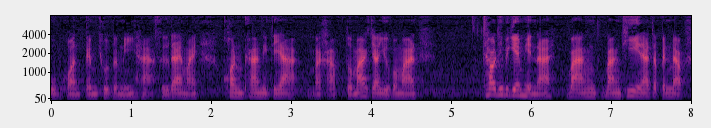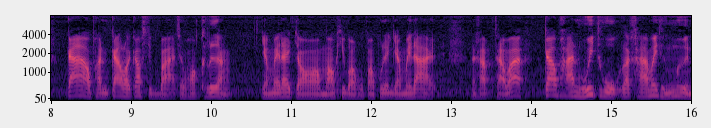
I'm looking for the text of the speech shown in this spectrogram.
อุปกรณ์เต็มชุดแบบนี้หาซื้อได้ไหมค่อนข้างที่จะยากนะครับส่วนมากจะอยู่ประมาณเท่าที่พี่เกมเห็นนะ บางบางที่นะจะเป็นแบบ 9,990 บาท เฉพาะเครื่องยังไม่ได้จอเมาส์คีย์บอร์ดหูฟังพวกนี้ยังไม่ได้นะครับถามว่า 9,000หุยถูกราคาไม่ถึงหมื่น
